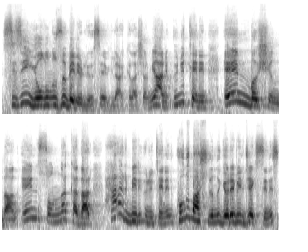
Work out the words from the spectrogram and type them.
sizin yolunuzu belirliyor sevgili arkadaşlarım. Yani ünitenin en başından en sonuna kadar her bir ünitenin konu başlığını görebileceksiniz.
